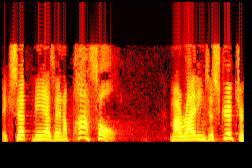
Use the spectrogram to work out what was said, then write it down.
Accept me as an apostle my writings of Scripture.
